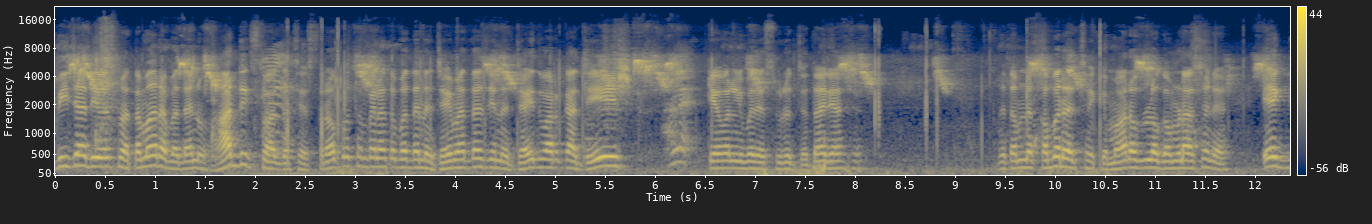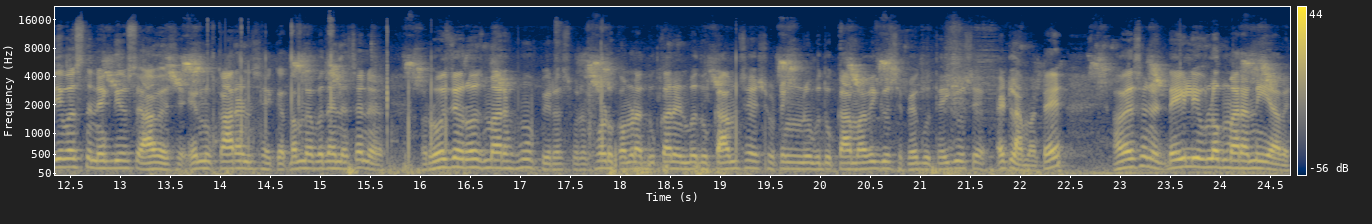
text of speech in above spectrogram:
બીજા દિવસમાં તમારા બધાનું હાર્દિક સ્વાગત છે. સર્વપ્રથમ પહેલા તો બધાને જય માતાજી અને જય દ્વારકાધીશ. કેવલની બધે સુરત જતા રહ્યા છે. ને તમને ખબર જ છે કે મારો બ્લોગ હમણાં છે ને એક દિવસ ને એક દિવસે આવે છે. એનું કારણ છે કે તમે બધાને છે ને રોજે રોજ મારે હું પીરસવું ને થોડુંક હમણાં દુકાને બધું કામ છે શૂટિંગનું બધું કામ આવી ગયું છે ભેગું થઈ ગયું છે. એટલા માટે હવે છે ને ડેઈલી વ્લોગ મારા નહીં આવે.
